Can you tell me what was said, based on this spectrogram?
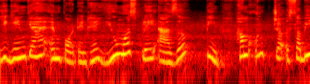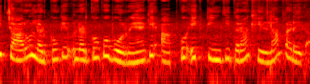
ये गेम क्या है? इंपॉर्टेंट है। You must play as a team हम उन च, सभी चारों लड़कों के लड़कों को बोल रहे हैं कि आपको एक टीम की तरह खेलना पड़ेगा।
